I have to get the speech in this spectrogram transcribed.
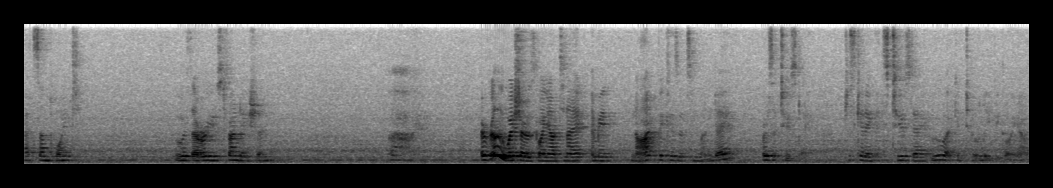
at some point who has ever used foundation. I really wish I was going out tonight. I mean, not because it's Monday. Or is it Tuesday? Just kidding, it's Tuesday. Ooh, I could totally be going out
